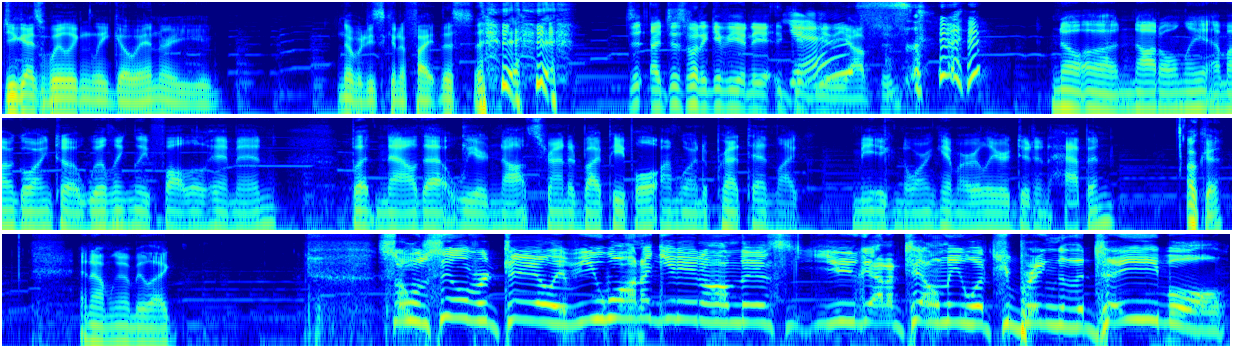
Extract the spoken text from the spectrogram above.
do you guys willingly go in, or you? Nobody's gonna fight this. I just want to give you, an, give you the option. yes. No, uh, not only am I going to willingly follow him in, but now that we're not surrounded by people, I'm going to pretend like me ignoring him earlier didn't happen. Okay. And I'm going to be like, So, Silvertail, if you want to get in on this, you got to tell me what you bring to the table.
